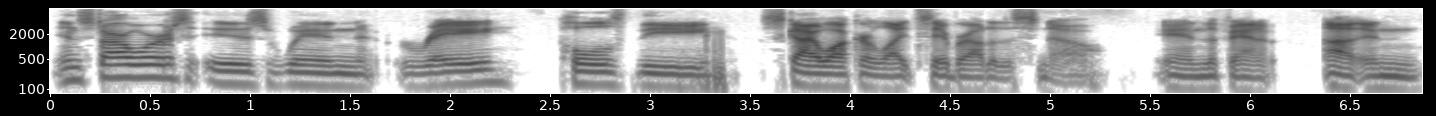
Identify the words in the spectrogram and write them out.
in Star Wars is when Rey pulls the Skywalker lightsaber out of the snow in the fan uh, in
